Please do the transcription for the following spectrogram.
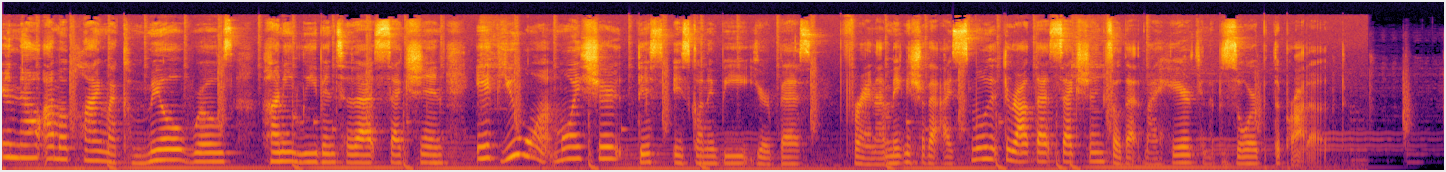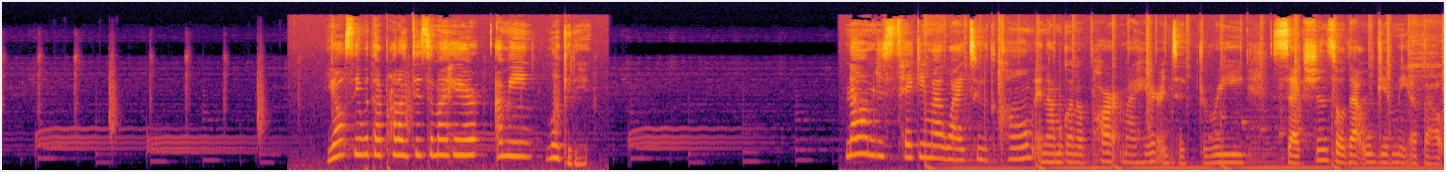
And now I'm applying my Camille Rose honey leave-in to that section. If you want moisture, this is gonna be your best friend. I'm making sure that I smooth it throughout that section so that my hair can absorb the product. Y'all see what that product did to my hair? I mean, look at it. Now I'm just taking my wide tooth comb and I'm gonna part my hair into three sections so that will give me about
